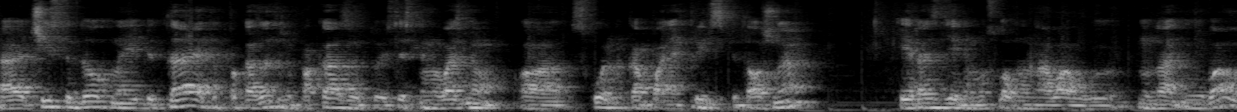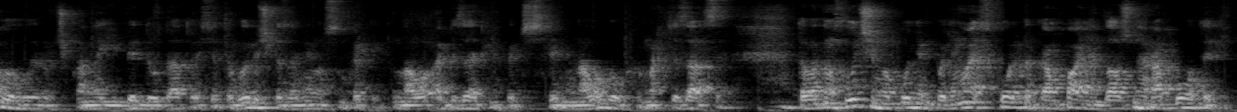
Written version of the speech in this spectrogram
А чистый долг на EBITDA – этот показатель показывает, то есть если мы возьмем, а, сколько компания в принципе должна, и разделим условно на валовую, ну, на не валовую выручку, а на ебеду, да, то есть это выручка за минусом каких-то налог, обязательных отчислений налоговых амортизаций, то в этом случае мы будем понимать, сколько компания должна работать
